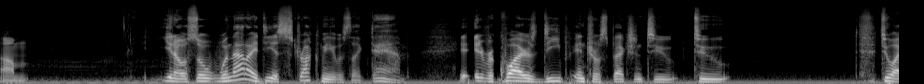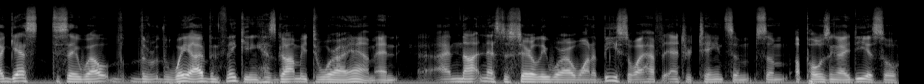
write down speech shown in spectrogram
Um, you know, so when that idea struck me, it was like, damn, it, it requires deep introspection to to to I guess to say, well, the the way I've been thinking has got me to where I am, and I'm not necessarily where I want to be, so I have to entertain some some opposing ideas. So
